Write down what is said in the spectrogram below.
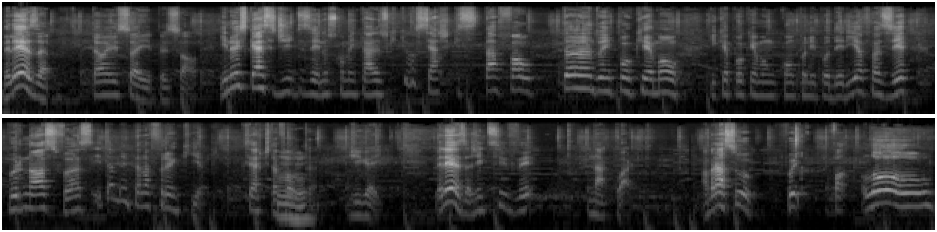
Beleza? Então é isso aí, pessoal. E não esquece de dizer nos comentários o que, que você acha que está faltando em Pokémon. O que, que a Pokémon Company poderia fazer por nós fãs e também pela franquia. O que você acha que está Uhum. faltando? Diga aí. Beleza? A gente se vê na quarta. Um abraço! Fui! Falou!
